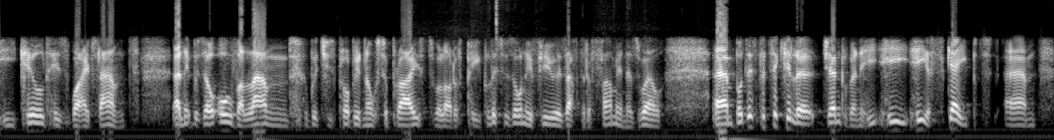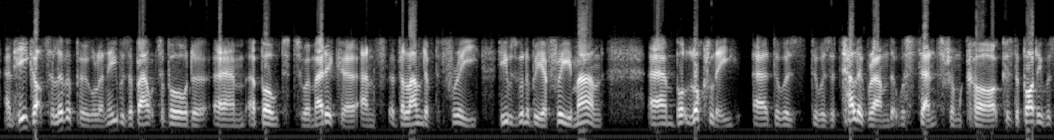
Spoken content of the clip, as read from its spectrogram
he killed his wife's aunt, and it was over land, which is probably no surprise to a lot of people. This was only a few years after the famine as well. Um, but this particular gentleman, he he, he escaped, um, and he got to Liverpool, and he was about to board a, um, a boat to America and the land of the free. He was going to be a free man, um, but luckily uh, there was there was a telegram that was sent from Cork because the body was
